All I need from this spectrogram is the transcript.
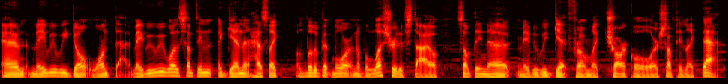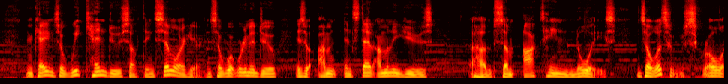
And maybe we don't want that. Maybe we want something again that has like a little bit more of an illustrative style, something that maybe we get from like charcoal or something like that. Okay, and so we can do something similar here. And so what we're gonna do is I'm instead I'm gonna use um, some octane noise. And so let's scroll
